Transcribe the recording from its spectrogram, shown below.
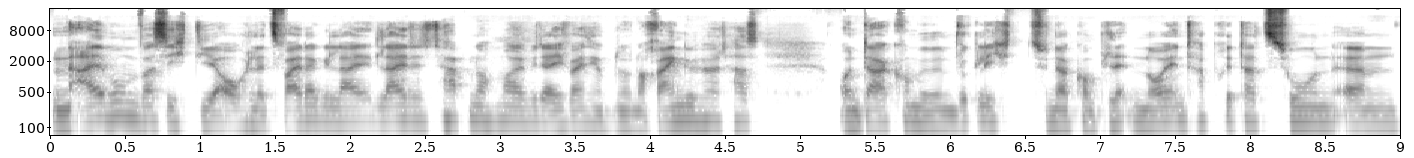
ein Album, was ich dir auch letzt weitergeleitet habe, nochmal wieder. Ich weiß nicht, ob du noch reingehört hast. Und da kommen wir wirklich zu einer kompletten Neuinterpretation. Ähm,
